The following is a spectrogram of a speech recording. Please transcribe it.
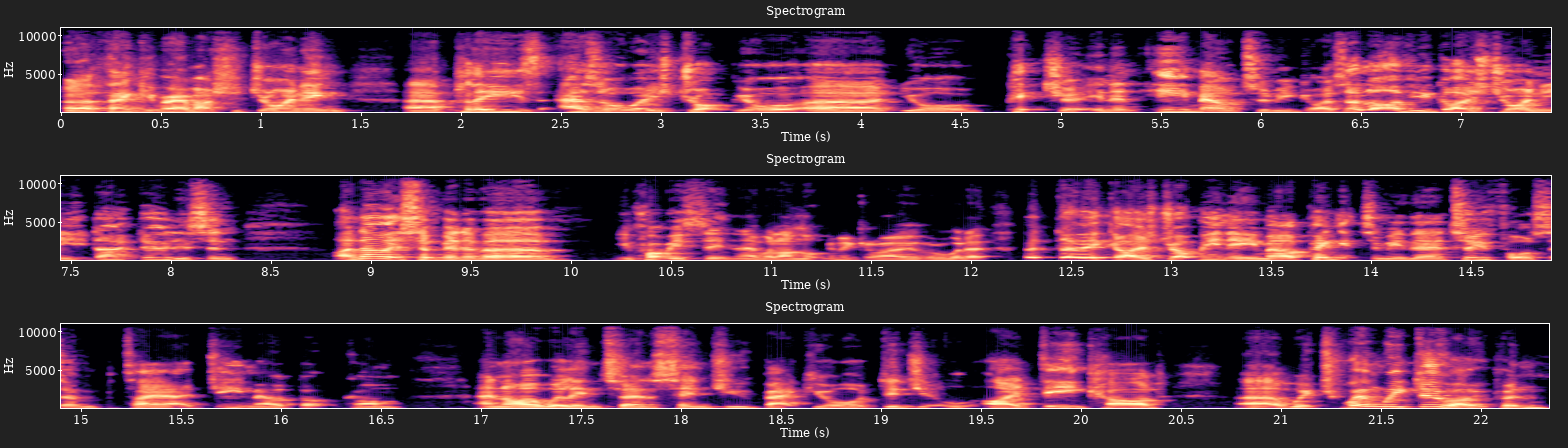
Uh, thank you very much for joining. Uh, please, as always, drop your uh, your picture in an email to me, guys. A lot of you guys join and you don't do this, and I know it's a bit of a. You probably think, well, I'm not going to go over or whatever, but do it, guys. Drop me an email, ping it to me there, 247pattaya at gmail.com, and I will in turn send you back your digital ID card, uh, which when we do open,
